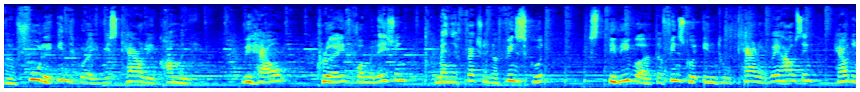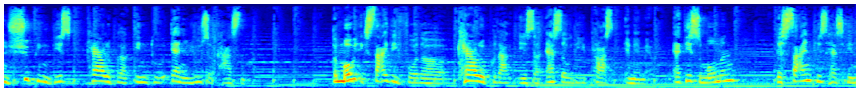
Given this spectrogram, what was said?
uh, fully integrated with Calerie company. We help create formulation, manufacturing the finished good deliver the finished good into Calerie warehousing, help them shipping this Calerie product into end user customer. The most exciting for the Calerie product is the SOD plus MMM. At this moment, the scientist has been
